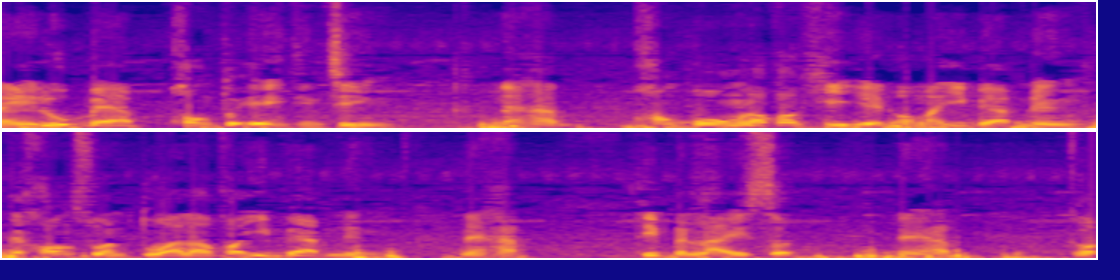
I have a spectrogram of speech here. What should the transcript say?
ในรูปแบบของตัวเองจริง ๆนะครับ ของวงเราก็คีเอทออกมาอีกแบบหนึ่งแต่ของส่วนตัวเราก็อีกแบบหนึ่งนะครับ ที่เป็นไลฟ์สดนะครับ ก็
